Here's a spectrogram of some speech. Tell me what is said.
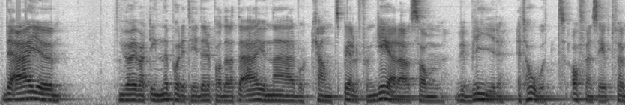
det är ju, vi har ju varit inne på det tidigare i podden, att det är ju när vårt kantspel fungerar som vi blir ett hot offensivt. För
